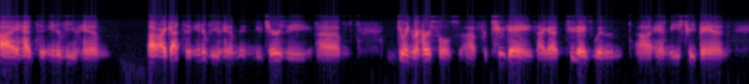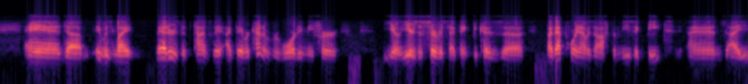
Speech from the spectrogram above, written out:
I had to interview him. Uh, I got to interview him in New Jersey um, doing rehearsals uh, for two days. I got two days with him uh, and the E Street Band, and um, it was my editors at the time. They they were kind of rewarding me for you know years of service. I think because uh, by that point I was off the music beat, and I,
